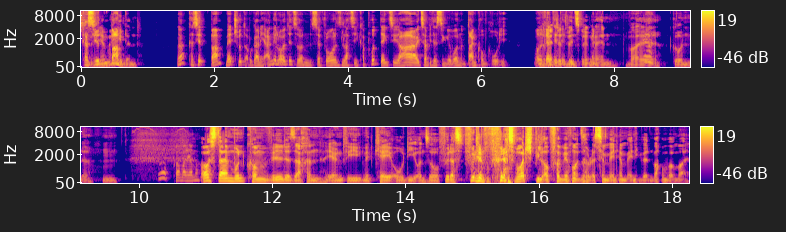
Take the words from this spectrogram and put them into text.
kassiert einen Bump. Ne, kassiert einen Bump, Match wird aber gar nicht angeläutet, sondern Seth Rollins lacht sich kaputt, denkt sich, ah, jetzt habe ich das Ding gewonnen und dann kommt Cody. Und, Und rettet, rettet den Vince McMahon, weil Ja. Gründe. Hm. Ja, kann man ja machen. Aus deinem Mund kommen wilde Sachen irgendwie mit KOD und so. Für das, für den, für das Wortspiel opfern wir mal unser WrestleMania Main Event. Machen wir mal.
